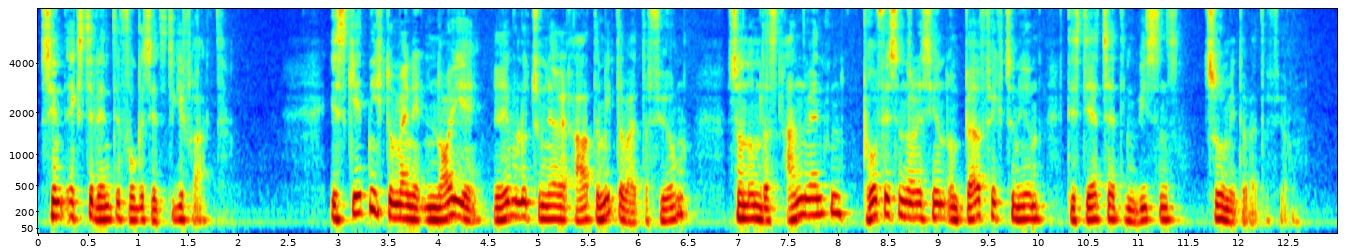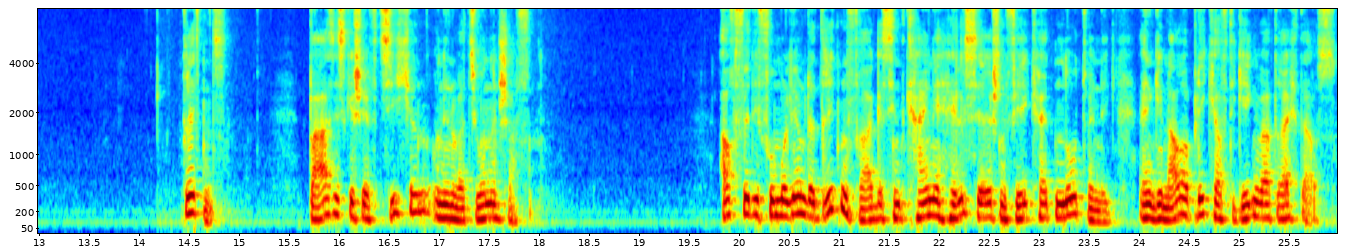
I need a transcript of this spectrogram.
sind exzellente Vorgesetzte gefragt. Es geht nicht um eine neue, revolutionäre Art der Mitarbeiterführung, sondern um das Anwenden, Professionalisieren und Perfektionieren des derzeitigen Wissens zur Mitarbeiterführung. Drittens. Basisgeschäft sichern und Innovationen schaffen. Auch für die Formulierung der dritten Frage sind keine hellseherischen Fähigkeiten notwendig. Ein genauer Blick auf die Gegenwart reicht aus.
